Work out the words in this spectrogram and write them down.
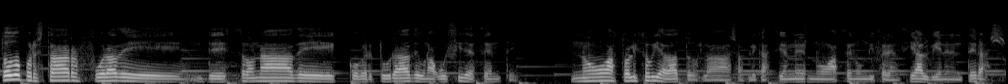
Todo por estar fuera de, zona de cobertura de una wifi decente. No actualizo vía datos, las aplicaciones no hacen un diferencial, vienen enteras.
